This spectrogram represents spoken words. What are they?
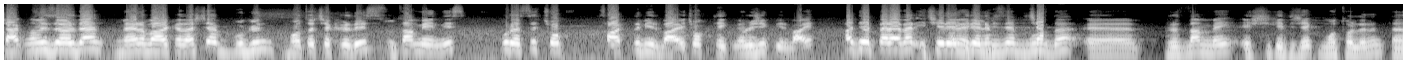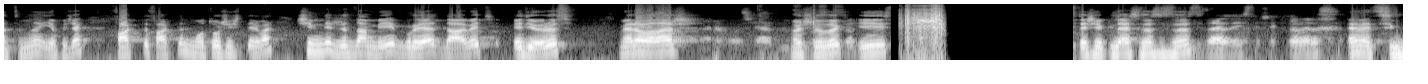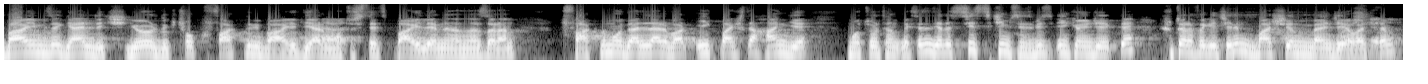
Çakmavizör'den merhaba arkadaşlar. Bugün Motoçakır'dayız, Sultanbeyli'deyiz. Burası çok farklı bir bayi, çok teknolojik bir bayi. Hadi hep beraber içeriye girelim. Bize burada e, Rıdvan Bey eşlik edecek, motorların tanıtımını yapacak. Farklı farklı motor çeşitleri var. Şimdi Rıdvan Bey'i buraya davet ediyoruz. Merhabalar, Merhaba, hoş geldiniz. hoş bulduk. İyiyiz. Teşekkürler, siz nasılsınız? Bizler deyiz, teşekkür ederiz. Evet, bayimize geldik, gördük. Çok farklı bir bayi. Diğer Evet. motosiklet bayilerine nazaran farklı modeller var. İlk başta hangi motoru tanıtmak istediniz ya da siz kimsiniz? Biz ilk öncelikle şu tarafa geçelim, başlayalım bence yavaştan. Ee,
